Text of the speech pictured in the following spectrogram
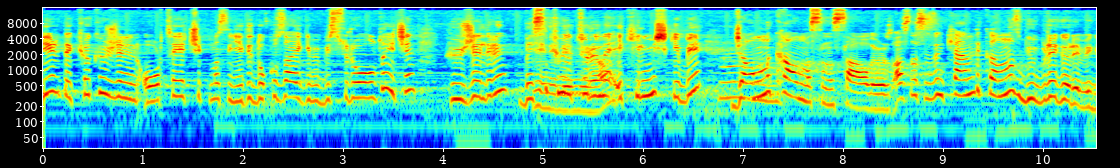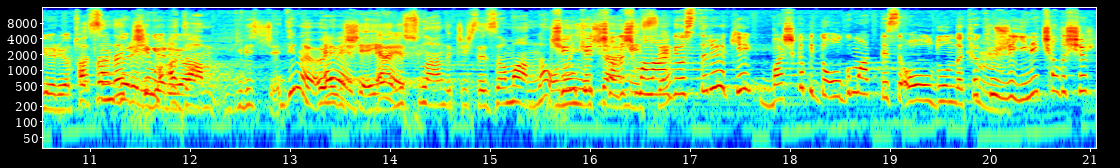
Bir de kök hücrenin ortaya çıkması 7-9 ay gibi bir süre olduğu için hücrelerin besi Yenileniyor. kültürüne ekilmiş gibi canlı kalmasını sağlıyoruz. Aslında sizin kendi kanınız gübre görevi görüyor, toprak Aslında görevi çim görüyor. adam gibi değil mi? Öyle bir Evet, şey. Yani evet. sulandıkça işte zamanla onun Çünkü yeşermesi. çalışmalar gösteriyor ki başka bir dolgu maddesi olduğunda kök hücre yine çalışır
